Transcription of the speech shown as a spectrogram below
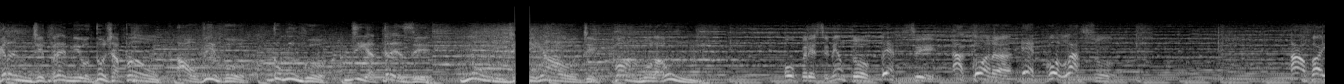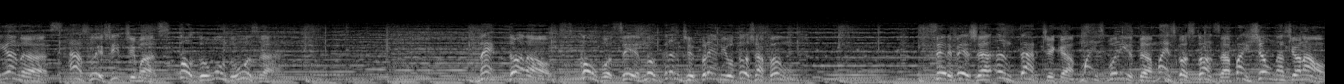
Grande Prêmio do Japão, ao vivo, domingo, dia 13, Mundial de Fórmula 1. Oferecimento Pepsi, agora é golaço. Havaianas, as legítimas, todo mundo usa. McDonald's, com você no Grande Prêmio do Japão. Cerveja Antártica, mais bonita, mais gostosa, paixão nacional.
